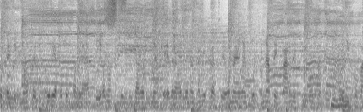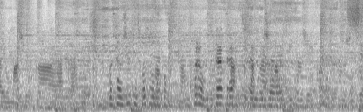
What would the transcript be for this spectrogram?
to pekno, pedikúry a potom sa vráti, ona si tiež zarobí nejaké eurá, lebo ona tam nepracuje, ona je len na tej farme tým mužom. Mm-hmm. Oni chovajú mašulka a krávy. On tam žije tým spôsobom ako no. prvú, to teda tradícia tam držala. Ja pýtam, že ako môže tam žiť, že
